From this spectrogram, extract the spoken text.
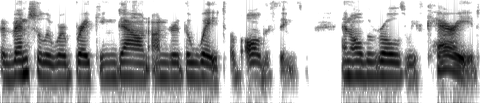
eventually we're breaking down under the weight of all the things and all the roles we've carried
